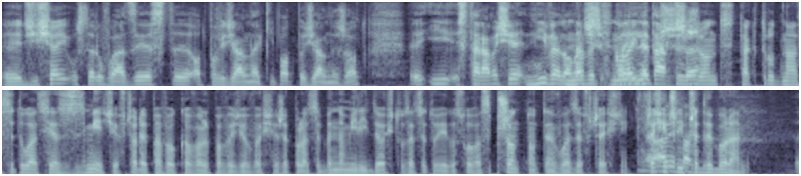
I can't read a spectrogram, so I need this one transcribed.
y, dzisiaj u steru władzy jest y, odpowiedzialna ekipa, odpowiedzialny rząd y, i staramy się niwelować Nawet kolejne tarcze. rząd tak trudna sytuacja zmiecie. Wczoraj Paweł Kowal powiedział właśnie, że Polacy będą mieli dość, tu zacytuję jego słowa, sprzątną tę władzę wcześniej. Wcześniej, Ale czyli pan- przed wyborami. E,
